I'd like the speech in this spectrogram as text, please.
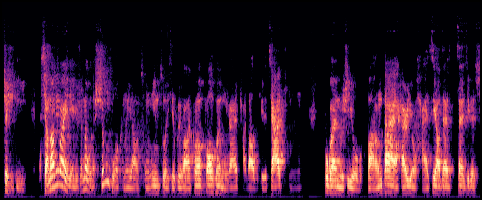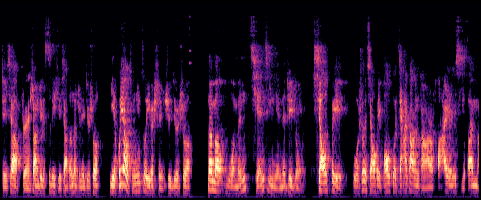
这是第一。想到另外一点就是，那我的生活可能也要重新做一些规划，刚包括你刚才谈到的这个家庭，不管你是有房贷还是有孩子要在在这个学校上这个私立学校等等之类，就是说也会要重新做一个审视，就是说，那么我们前几年的这种消费，我说的消费包括加杠杆，华人喜欢买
